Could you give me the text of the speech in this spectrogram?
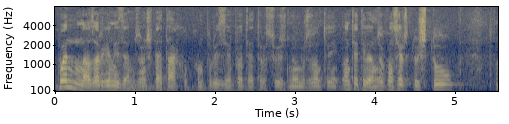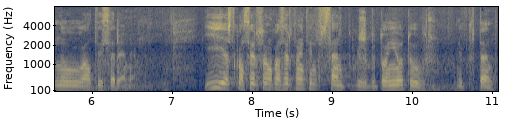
Quando nós organizamos um espetáculo, como por exemplo, até trouxe os números, ontem, ontem tivemos um concerto do Stool no Altice Arena. E este concerto foi um concerto muito interessante, porque esgotou em outubro. E, portanto,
